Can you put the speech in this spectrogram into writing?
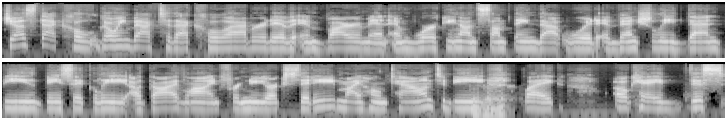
just that col- going back to that collaborative environment and working on something that would eventually then be basically a guideline for new york city my hometown to be Mhm. like okay, this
